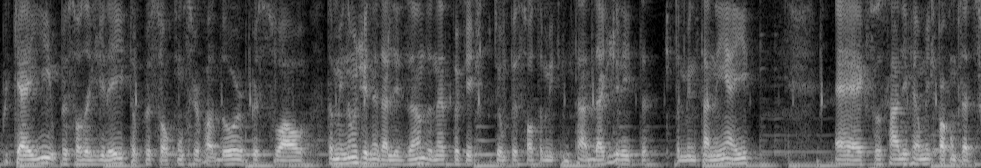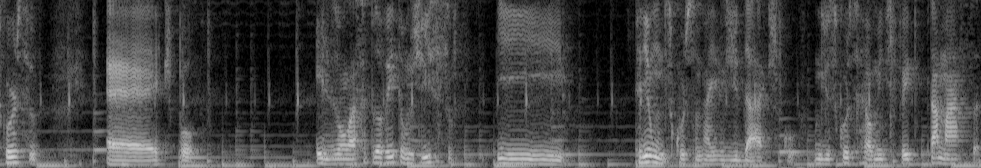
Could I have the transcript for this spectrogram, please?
Porque aí o pessoal da direita, o pessoal conservador, o pessoal, também não generalizando, né? Porque tipo, tem um pessoal também que não tá da direita, que também não tá nem aí é, que você tá ali realmente para comprar discurso, é, tipo, eles vão lá, se aproveitam disso e criam um discurso mais didático, um discurso realmente feito pra massa.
